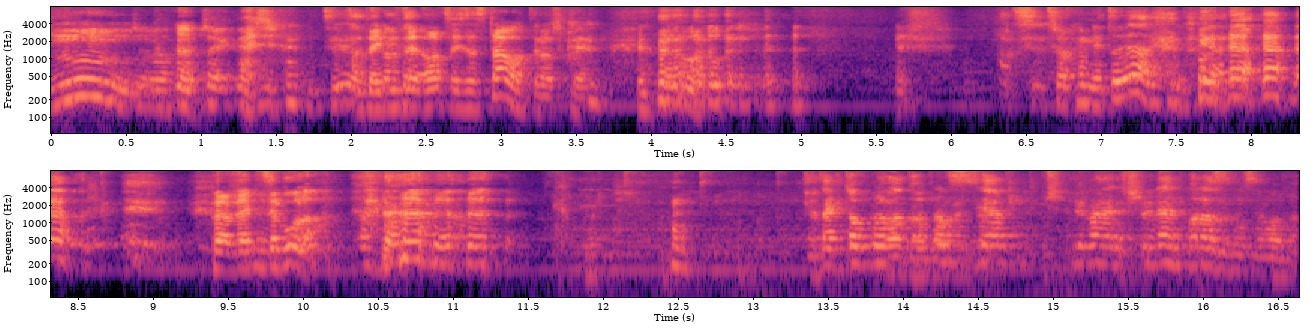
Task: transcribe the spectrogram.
Mmm, trzeba poczekać. Tutaj widzę, o coś zostało troszkę. trochę mnie to jak. Prawie jak cebula. Ja tak to prawda, to po prostu ja przegrywałem, przegrałem dwa razy tą zawodę.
